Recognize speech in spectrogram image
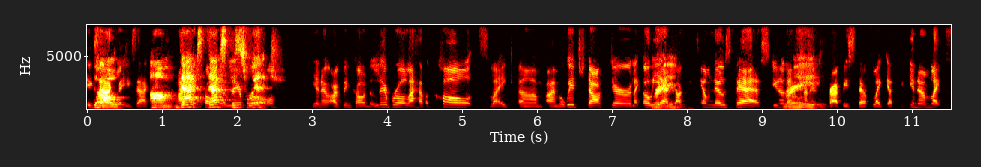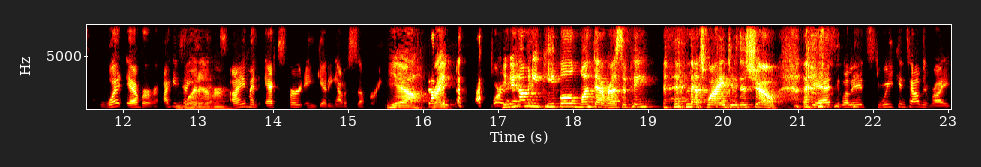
exactly, exactly. Um, that's that's the liberal. switch. You know, I've been called a liberal. I have a cult. Like, um, I'm a witch doctor. Like, oh yeah, Dr. Tim knows best. You know that kind of crappy stuff. Like, you know, I'm like, whatever. I can tell you this. I am an expert in getting out of suffering. Yeah, right. You know how many people want that recipe? and that's why I do this show. yes, well, it's we can tell them right.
